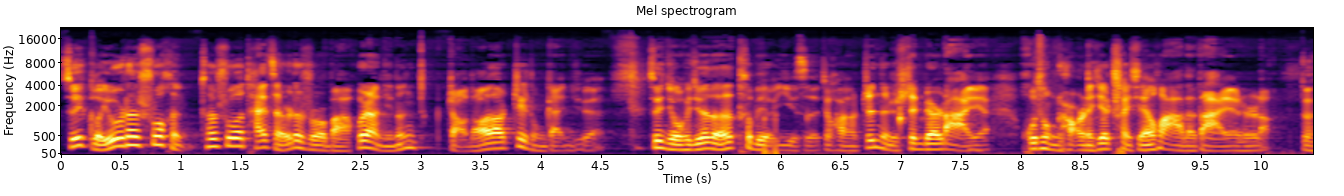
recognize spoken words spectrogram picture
所以葛优他说很他说台词儿的时候吧，会让你能找到这种感觉，所以你就会觉得他特别有意思，就好像真的是身边大爷、胡同口那些串闲话的大爷似的。对，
